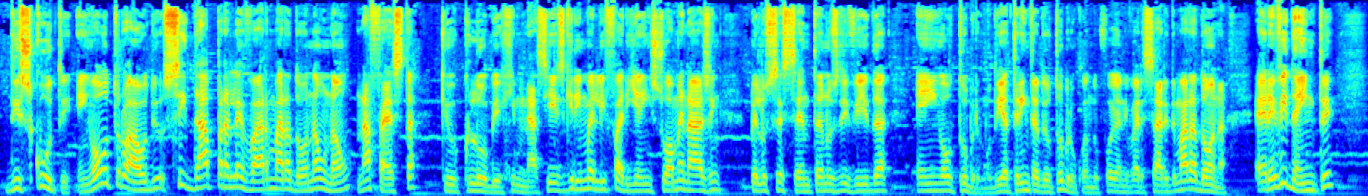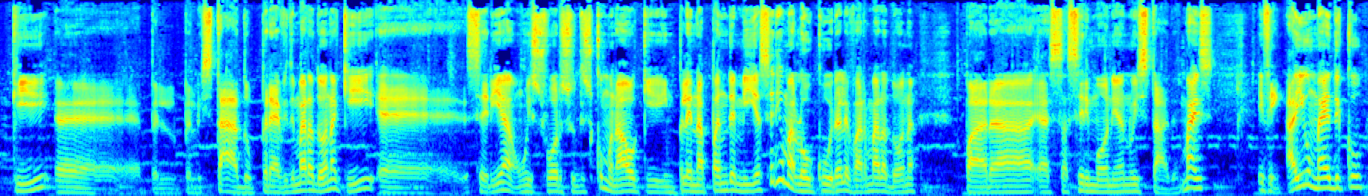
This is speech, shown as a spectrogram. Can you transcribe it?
discute em outro áudio se dá para levar Maradona ou não na festa que o clube Gimnasia Esgrima lhe faria em sua homenagem pelos 60 anos de vida em outubro, no dia 30 de outubro, quando foi o aniversário de Maradona. Era evidente que, é, pelo, pelo, estado prévio de Maradona, que é, seria um esforço descomunal, que em plena pandemia seria uma loucura levar Maradona para essa cerimônia no estádio. Mas enfim, aí o médico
